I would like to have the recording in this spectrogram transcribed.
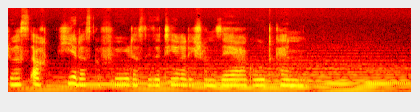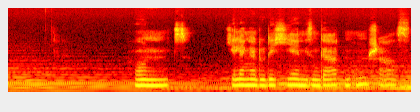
du hast auch hier das Gefühl, dass diese Tiere dich schon sehr gut kennen Und je länger du dich hier in diesem Garten umschaust,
